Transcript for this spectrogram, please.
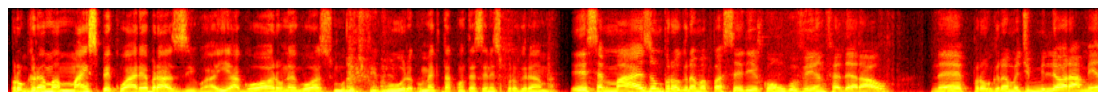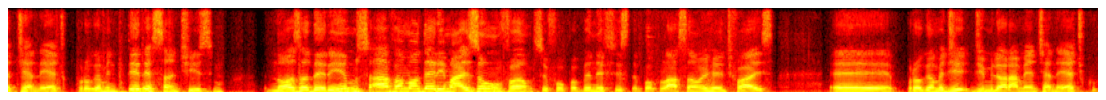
Programa Mais Pecuária Brasil. Aí agora o negócio muda de figura. Como é que está acontecendo esse programa? Esse é mais um programa parceria com o governo federal, né? Programa de melhoramento genético, programa interessantíssimo. Nós aderimos. Ah, vamos aderir mais um? Vamos. Se for para benefício da população, a gente faz. É, programa de, de melhoramento genético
